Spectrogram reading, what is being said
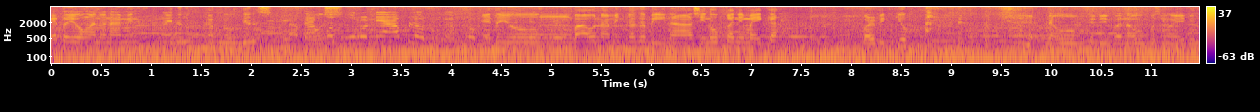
Ito yung ano namin, mga idol, cup noodles. Tapos, puro niya upload. upload. ito yung baon namin kagabi na sinuka ni Maika. Barbecue. Naubos, di ba? Naubos mga idol.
